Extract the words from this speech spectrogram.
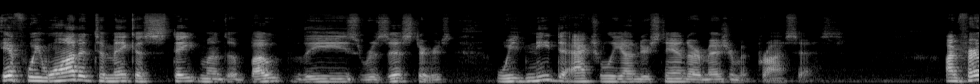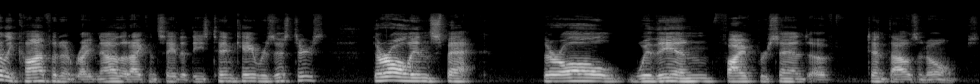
If we wanted to make a statement about these resistors, we'd need to actually understand our measurement process. I'm fairly confident right now that I can say that these 10K resistors, they're all in spec they're all within 5% of 10,000 ohms.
